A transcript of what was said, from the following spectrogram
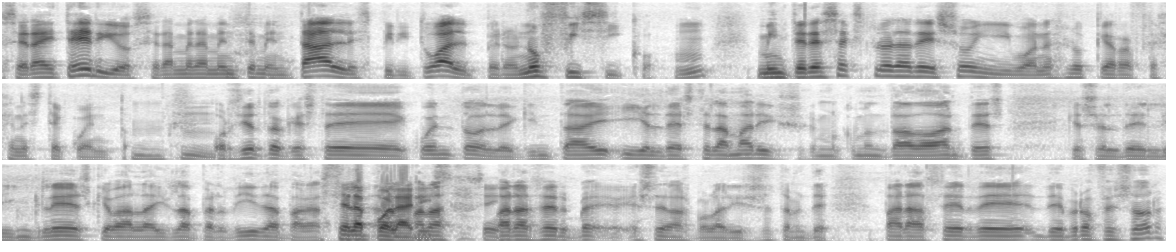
será etéreo, será meramente mental, espiritual, pero no físico? Me interesa explorar eso y bueno, es lo que refleja en este cuento. Mm. Por cierto, que este cuento, el de Quintay y el de Estela Maris, que hemos comentado antes, que es el del inglés que va a la isla perdida para, Estela Polaris, para, hacer, Estela Polaris, exactamente, para hacer de, de profesor,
